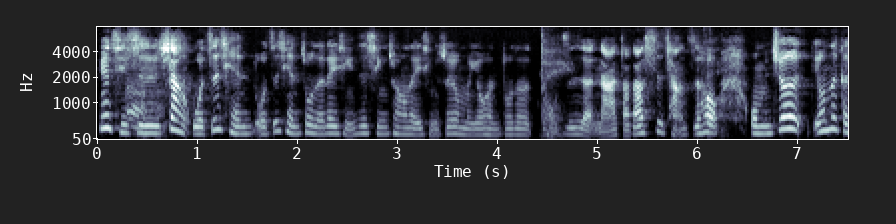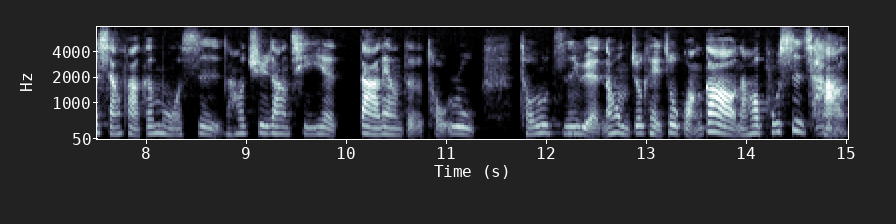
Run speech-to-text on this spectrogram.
因为其实像我之前我之前做的类型是新创类型，所以我们有很多的投资人啊，找到市场之后，我们就用那个想法跟模式，然后去让企业大量的投入。投入资源，然后我们就可以做广告，然后铺市场，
